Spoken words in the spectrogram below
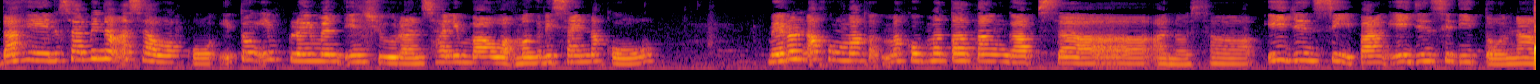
dahil sabi ng asawa ko, itong employment insurance, halimbawa mag-resign ako, meron akong mak- matatanggap sa ano sa agency, parang agency dito na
